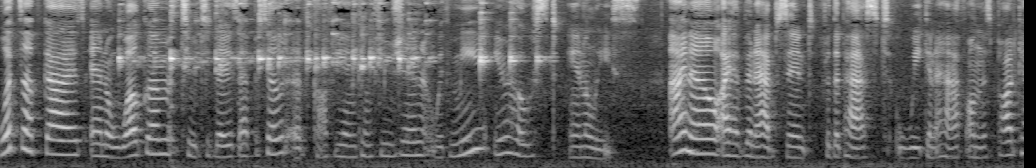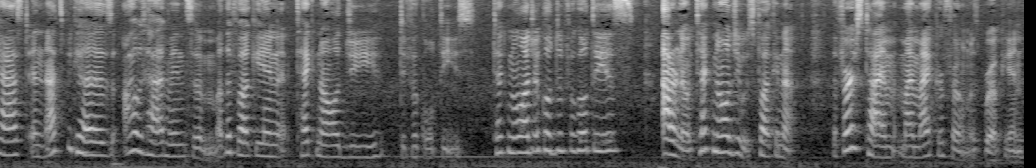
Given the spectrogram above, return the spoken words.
What's up, guys, and welcome to today's episode of Coffee and Confusion with me, your host, Annalise. I know I have been absent for the past week and a half on this podcast, and that's because I was having some motherfucking technology difficulties. Technological difficulties? I don't know, technology was fucking up. The first time, my microphone was broken.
